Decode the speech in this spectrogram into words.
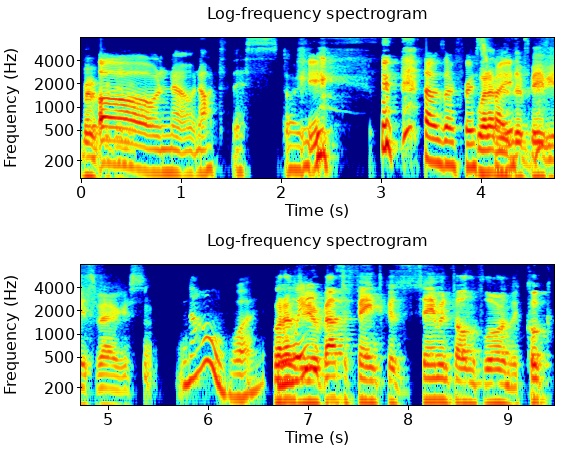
for dinner? Oh no, not this story. that was our first what fight. happened to the baby asparagus? No, what? What happens you're about to faint because salmon fell on the floor and the cook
